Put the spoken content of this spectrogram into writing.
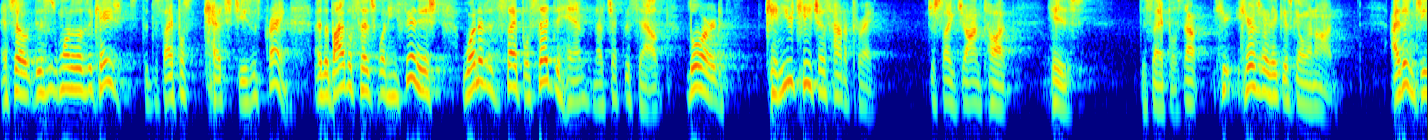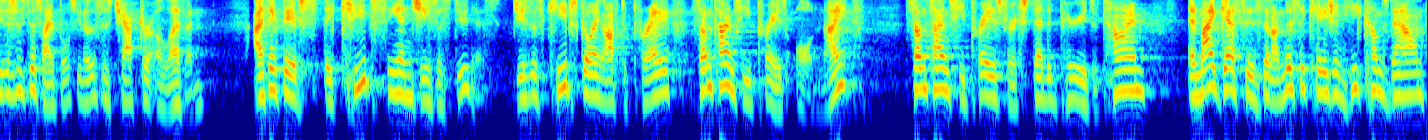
And so this is one of those occasions. The disciples catch Jesus praying. And the Bible says when he finished, one of the disciples said to him, now check this out, Lord, can you teach us how to pray? Just like John taught his disciples. Now, here's what I think is going on. I think Jesus' disciples, you know, this is chapter 11, I think they've, they keep seeing Jesus do this. Jesus keeps going off to pray. Sometimes he prays all night, sometimes he prays for extended periods of time. And my guess is that on this occasion, he comes down,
